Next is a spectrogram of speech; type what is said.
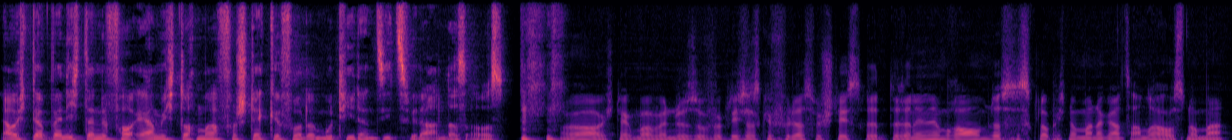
Aber ich glaube, wenn ich dann in VR mich doch mal verstecke vor der Mutti, dann sieht's wieder anders aus. Ja, ich denke mal, wenn du so wirklich das Gefühl hast, du stehst drin drin in dem Raum, das ist, glaube ich, nochmal eine ganz andere Hausnummer.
